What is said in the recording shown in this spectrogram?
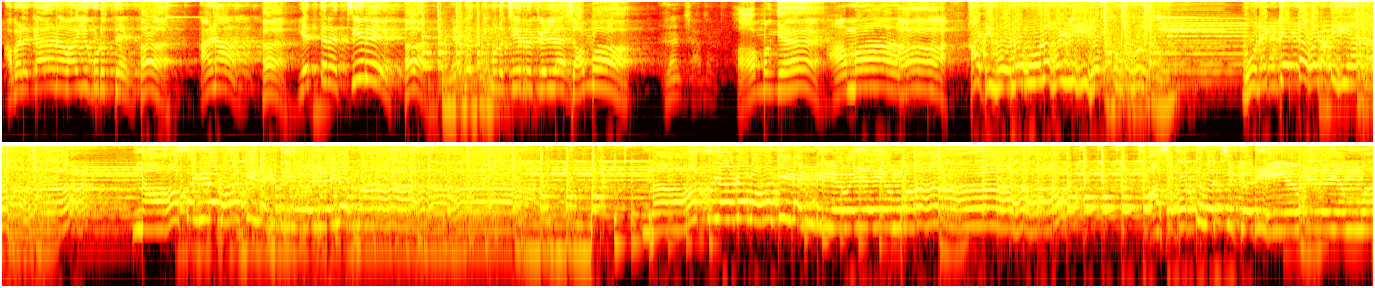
அவளுக்காக நான் வாங்கி கொடுத்தேன். ஆனா. எத்தனை சீரு. எழுபத்தி மூணு சீர் இருக்குல்ல. சாமா. சாமா. ஆமாங்க. ஆமா. அடி ஒரு மூணு மல்லிகைப்பூ உனக்கெத்த வட்டியானா நான் சகிட வாங்கி வேண்டிய வெள்ளையம்மா ஆசைப்பட்டு வச்சுக்கடி என் வெள்ளையம்மா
